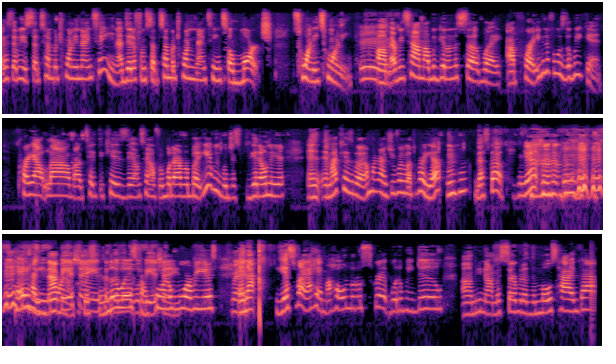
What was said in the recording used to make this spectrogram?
like I said, we was September 2019. I did it from September 2019 till March 2020. Mm. Um, every time I would get on the subway, I pray, even if it was the weekend, pray out loud. I'd take the kids downtown for whatever. But yeah, we would just get on there, and, and my kids would be like, "Oh my God, you really about to pray? Yep, mm-hmm, let's go. Yeah. hey, how you Not doing? be ashamed. Lewis from Corner Warriors, right. and I. Yes, right. I had my whole little script. What do we do? Um, you know, I'm a servant of the Most High God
